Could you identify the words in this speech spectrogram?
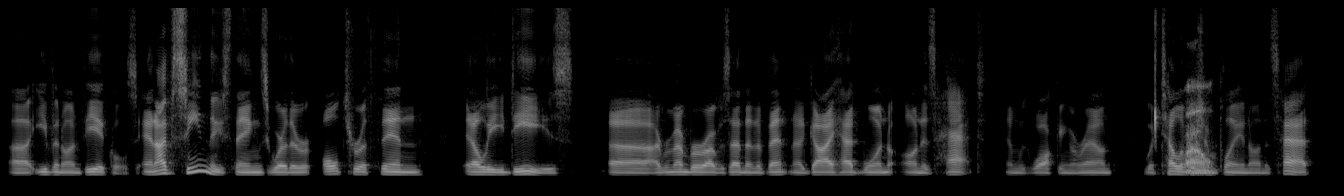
uh, even on vehicles. And I've seen these things where they're ultra thin LEDs. Uh, I remember I was at an event and a guy had one on his hat and was walking around with television Wow. playing on his hat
